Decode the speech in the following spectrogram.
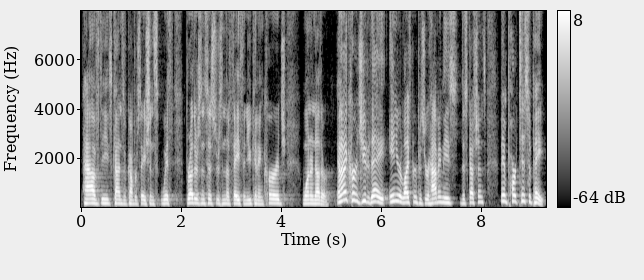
have these kinds of conversations with brothers and sisters in the faith and you can encourage one another. And I encourage you today in your life group as you're having these discussions, man, participate,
